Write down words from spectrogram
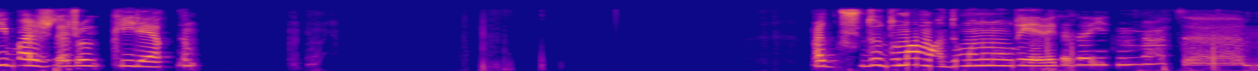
İlk başta çok hile yaptım. Bak şurada duman var. Dumanın olduğu yere kadar gitmem lazım.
